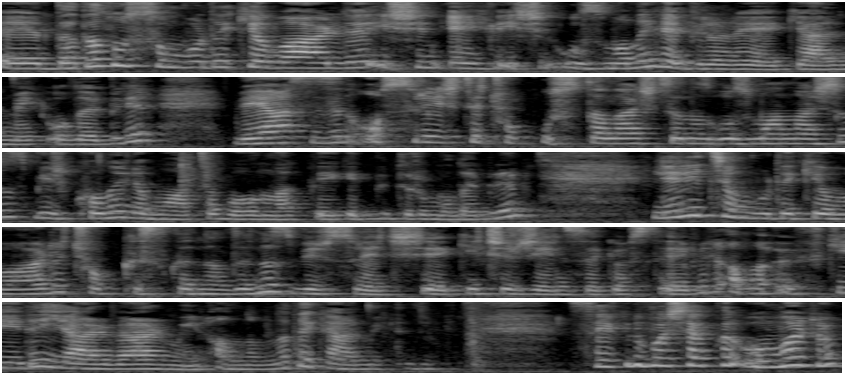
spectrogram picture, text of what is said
E, Dadalus'un buradaki varlığı işin ehli, işin uzmanı ile bir araya gelmek olabilir. Veya sizin o süreçte çok ustalaştığınız, uzmanlaştığınız bir konuyla muhatap olmakla ilgili bir durum olabilir. Lilith'in buradaki varlığı çok kıskanıldığınız bir süreç geçireceğinizi gösterebilir ama öfkeye de yer vermeyin anlamına da gelmektedir. Sevgili Başaklar umarım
